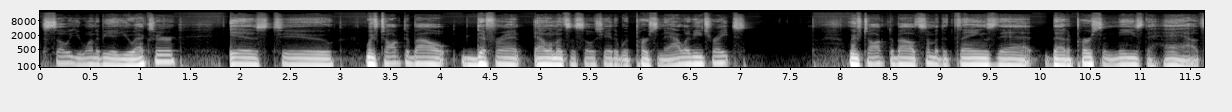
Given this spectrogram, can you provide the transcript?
So You Want to Be a UXer is to we've talked about different elements associated with personality traits. We've talked about some of the things that that a person needs to have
